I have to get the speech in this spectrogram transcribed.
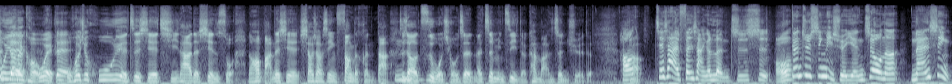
不一样的口味。对，我会去忽略这些其他的线索，然后把那些小小事情放的很大，这叫自我求证，来证明自己的看法是正确的。好，接下来分享一个冷知识哦，根据心理学研究呢，男性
